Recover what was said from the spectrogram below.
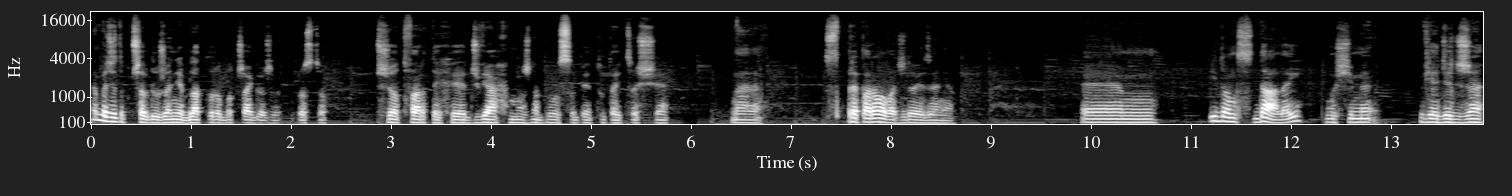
No, Będzie to przedłużenie blatu roboczego, żeby po prostu przy otwartych e, drzwiach można było sobie tutaj coś się e, spreparować do jedzenia. Idąc dalej, musimy wiedzieć, że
